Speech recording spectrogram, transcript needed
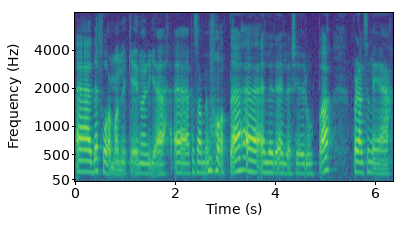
Uh, det får man ikke i Norge uh, på samme måte, eller ellers i Europa. For dem som er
